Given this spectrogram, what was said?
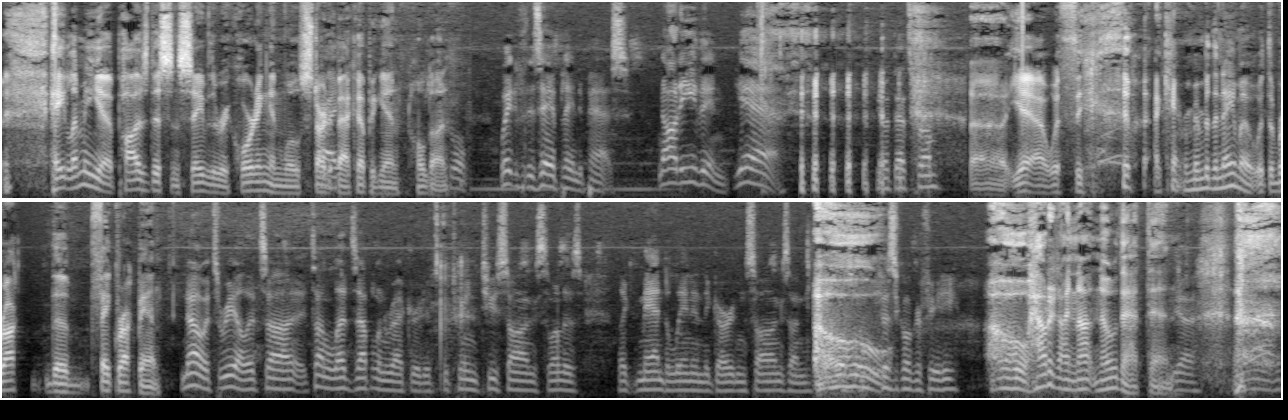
hey, let me uh, pause this and save the recording, and we'll start right. it back up again. Hold on. Cool. Waiting for this airplane to pass. Not even. Yeah. you know what that's from? Uh, yeah, with the I can't remember the name of it with the rock, the fake rock band. No, it's real. It's uh, it's on a Led Zeppelin record. It's between two songs. One of those like mandolin in the garden songs on oh physical graffiti. Oh, how did I not know that then? Yeah, uh,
